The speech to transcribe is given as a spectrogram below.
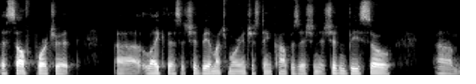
a self-portrait uh, like this, it should be a much more interesting composition. It shouldn't be so um,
